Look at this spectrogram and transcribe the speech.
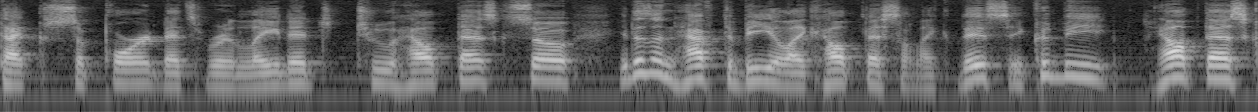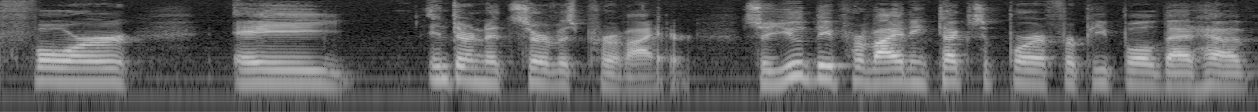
tech support that's related to help desk. So it doesn't have to be like help desk like this. It could be help desk for a internet service provider. So you'd be providing tech support for people that have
